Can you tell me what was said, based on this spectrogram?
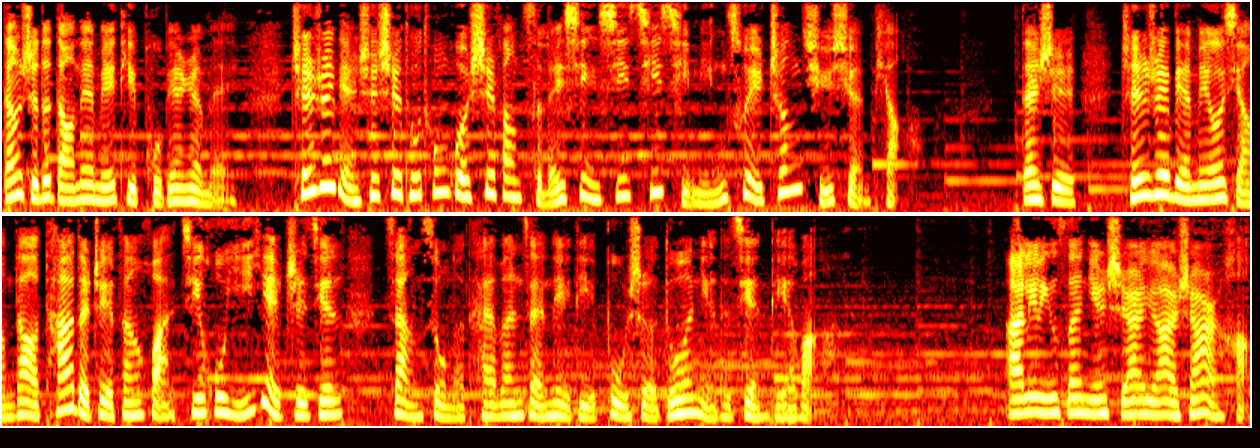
当时的岛内媒体普遍认为。陈水扁是试图通过释放此类信息激起民粹，争取选票。但是陈水扁没有想到，他的这番话几乎一夜之间葬送了台湾在内地布设多年的间谍网。二零零三年十二月二十二号，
